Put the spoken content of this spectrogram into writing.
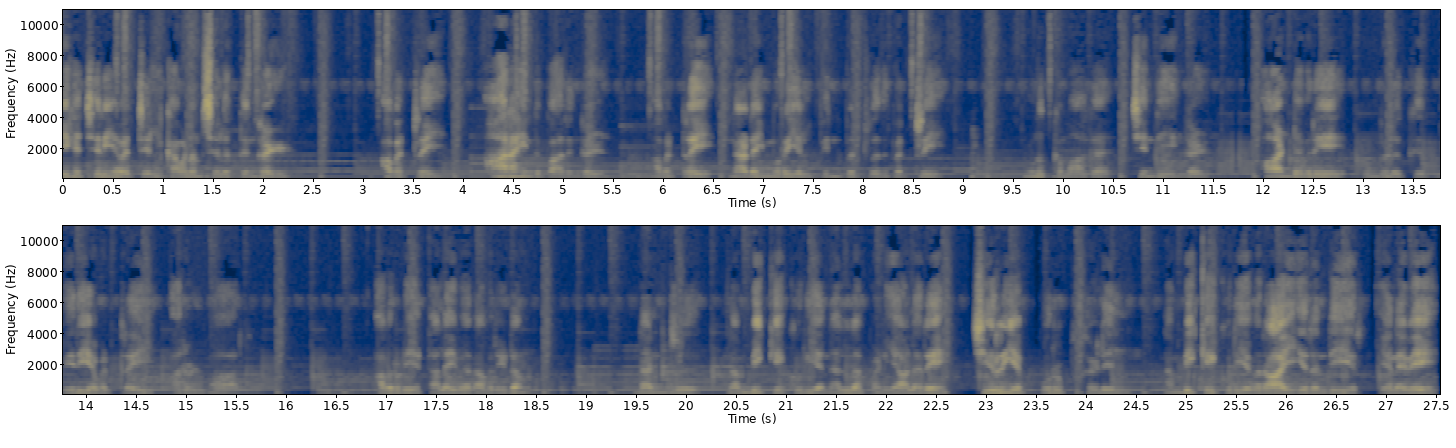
மிகச் சிறியவற்றில் கவனம் செலுத்துங்கள். அவற்றை ஆராய்ந்து பாருங்கள். அவற்றை நடைமுறையில் பின்பற்றுவது பற்றி நுணுக்கமாக சிந்தியுங்கள். ஆண்டவரே உங்களுக்கு பெரியவற்றை அருள்வார். அவருடைய தலைவர் அவரிடம் நன்று நம்பிக்கைக்குரிய நல்ல பணியாளரே சிறிய பொறுப்புகளில் நம்பிக்கைக்குரியவராய் இருந்தீர். எனவே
